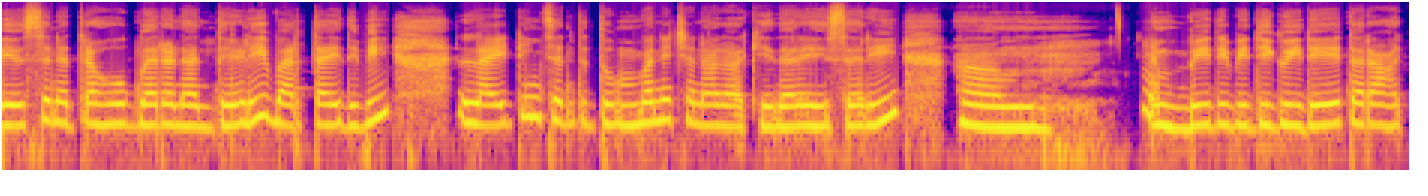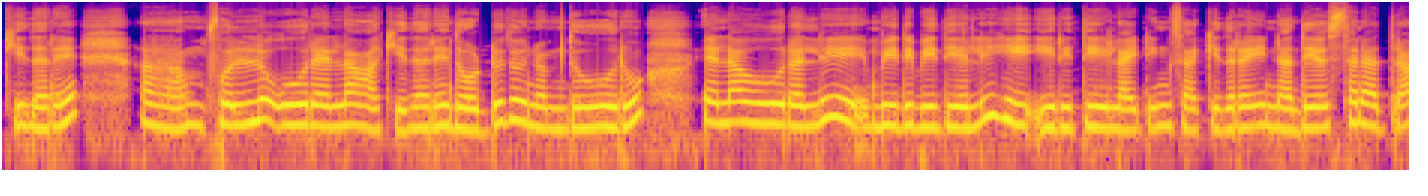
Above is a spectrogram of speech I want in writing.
ದೇವಸ್ಥಾನ ಹತ್ರ ಹೋಗಿ ಬರೋಣ ಅಂತೇಳಿ ಬರ್ತಾ ಇದ್ದೀವಿ ಲೈಟಿಂಗ್ಸ್ ಅಂತೂ ತುಂಬಾ ಚೆನ್ನಾಗಿ ಹಾಕಿದ್ದಾರೆ ಈ ಸರಿ. ಬೀದಿ ಬೀದಿಗೂ ಇದೇ ಥರ ಹಾಕಿದ್ದಾರೆ ಫುಲ್ಲು ಊರೆಲ್ಲ ಹಾಕಿದ್ದಾರೆ ದೊಡ್ಡದು ನಮ್ಮದು ಊರು. ಎಲ್ಲ ಊರಲ್ಲಿ ಬೀದಿ ಬೀದಿಯಲ್ಲಿ ಈ ಈ ರೀತಿ ಲೈಟಿಂಗ್ಸ್ ಹಾಕಿದ್ದಾರೆ ಇನ್ನು ದೇವಸ್ಥಾನ ಹತ್ರ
